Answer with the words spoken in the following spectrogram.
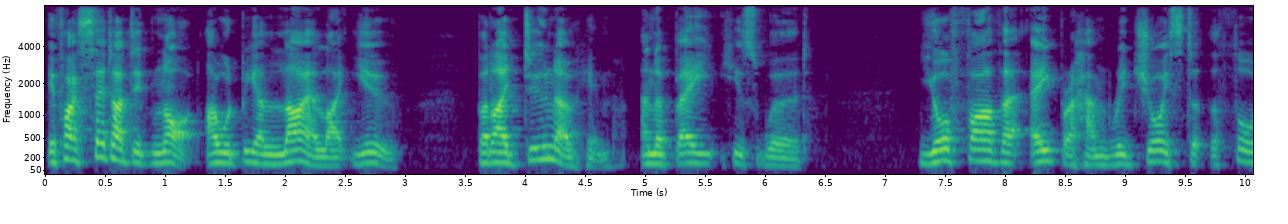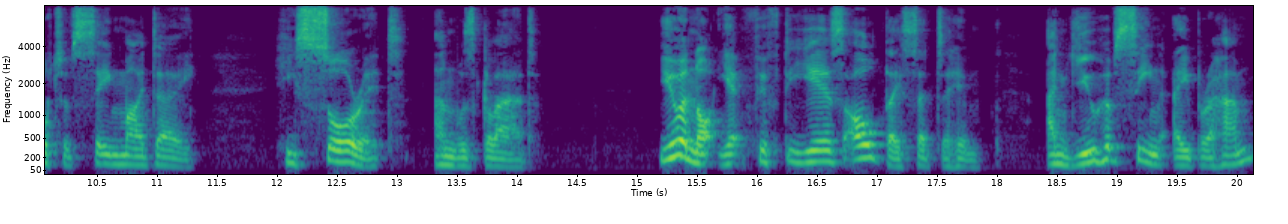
If I said I did not, I would be a liar like you. But I do know him and obey his word. Your father Abraham rejoiced at the thought of seeing my day. He saw it and was glad. You are not yet fifty years old, they said to him, and you have seen Abraham?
